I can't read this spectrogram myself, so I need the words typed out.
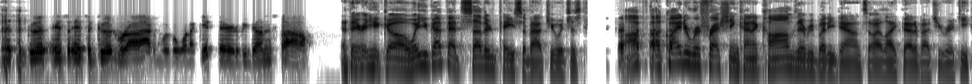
And it's a good it's it's a good ride but when I get there to be done in style. there you go. Well, you got that southern pace about you, which is off, uh, quite a refreshing, kind of calms everybody down. So I like that about you, Ricky.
